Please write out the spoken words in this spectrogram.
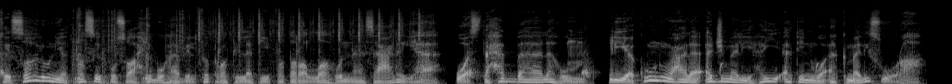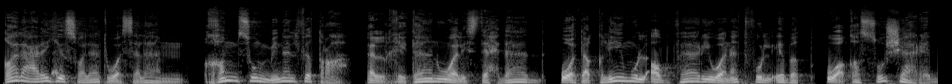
خصال يتصف صاحبها بالفطرة التي فطر الله الناس عليها واستحبها لهم ليكونوا على أجمل هيئة وأكمل صورة. قال عليه الصلاة والسلام خمس من الفطرة الختان والاستحداد وتقليم الأظفار ونتف الإبط وقص الشارب.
